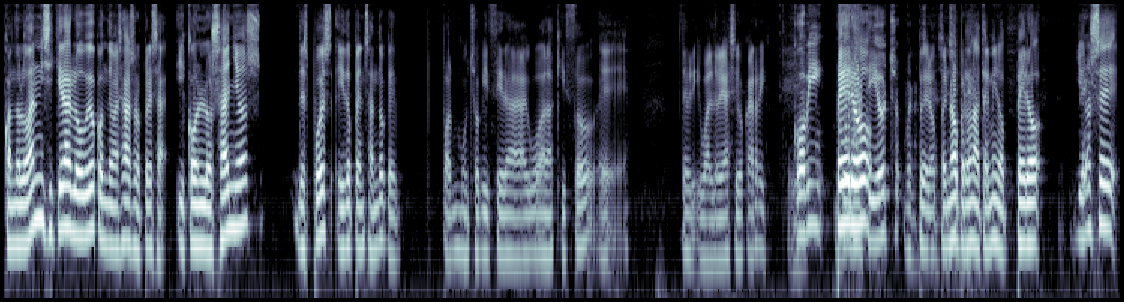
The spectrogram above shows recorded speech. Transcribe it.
cuando lo dan ni siquiera lo veo con demasiada sorpresa. Y con los años después he ido pensando que por mucho que hiciera igual a que hizo, eh, debería- igual debería haber sido Curry. Kobe, Pero- 28. Bueno, Pero, sí, pero sí, no, sí. perdona, termino. Pero yo no sé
